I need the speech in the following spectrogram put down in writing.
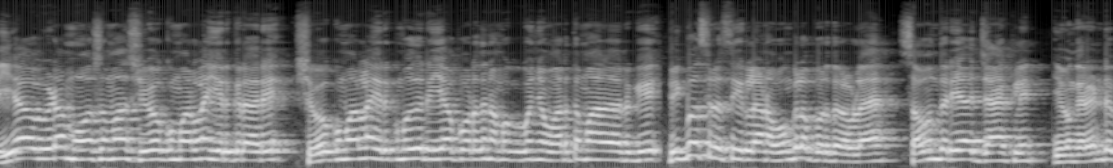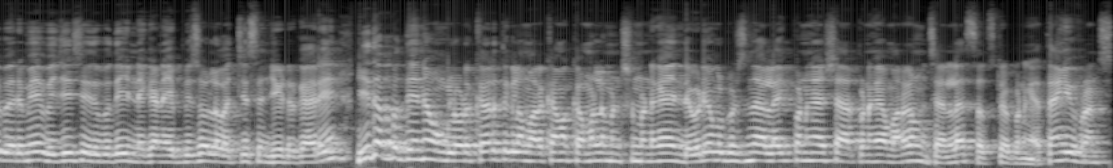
ரியாவை விட மோசமா சிவகுமார்லாம் இருக்கிறாரு. சிவகுமார்லாம் இருக்கும்போது ரியா போறது நமக்கு கொஞ்சம் வருத்தமா இருக்கு. பிக் பாஸ் ரசிகர்களான உங்களை பொறுத்தளவுல சௌந்தர்யா ஜாக்லின் இவங்க ரெண்டு பேருமே விஜய் சேதுபதி இன்னைக்கான எபிசோட்ல வச்சு செஞ்சுட்டு இருக்காரு இதை பத்தின உங்களோட கருத்துக்களை மறக்காம கமெண்ட்ல மென்ஷன் பண்ணுங்க. இந்த வீடியோ உங்களுக்கு பிடிச்சிருந்தா லைக் பண்ணுங்க ஷேர் பண்ணுங்க. மறக்காம சேனலை சப்ஸ்கிரைப் பண்ணுங்க. தேங்க்யூ ஃப்ரெண்ட்ஸ்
